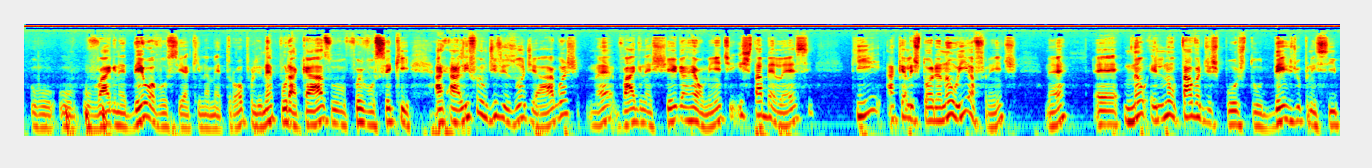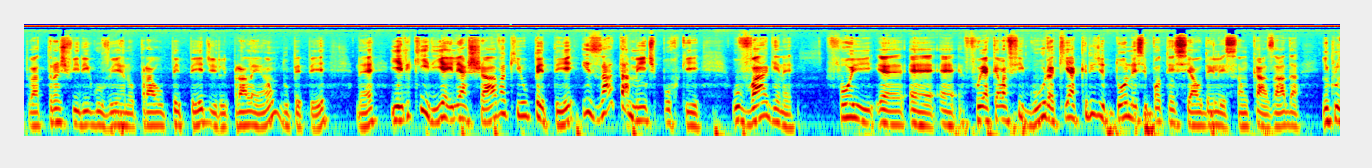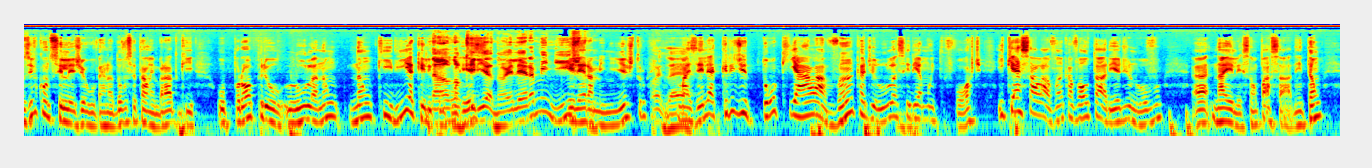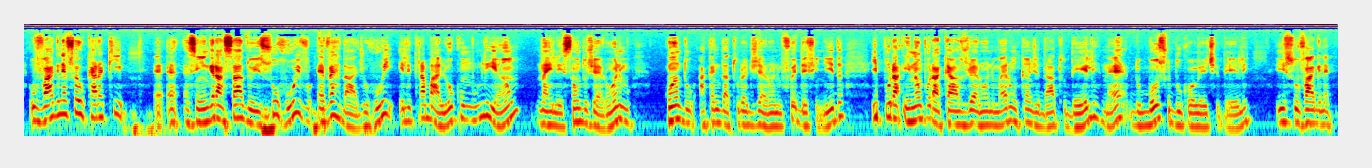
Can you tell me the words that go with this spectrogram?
o, o, Wagner deu a você aqui na metrópole, né? Por acaso, foi você que. A, ali foi um divisor de águas, né? Wagner chega realmente, estabelece que aquela história não ia à frente, né? É, não, ele não estava disposto desde o princípio a transferir governo para o PP, para Leão, do PP, né? E ele queria, ele achava que o PT, exatamente porque o Wagner foi, é, é, é, foi aquela figura que acreditou nesse potencial da eleição casada Inclusive, quando se elegeu o governador, você está lembrado que o próprio Lula não, não queria que ele não. Não, não queria, não. Ele era ministro. Ele era ministro, é. mas ele acreditou que a alavanca de Lula seria muito forte e que essa alavanca voltaria de novo uh, na eleição passada. Então, o Wagner foi o cara que, é, é, assim, engraçado isso. O Rui, é verdade, o Rui, ele trabalhou como leão na eleição do Jerônimo, quando a candidatura de Jerônimo foi definida, e, por, e não por acaso Jerônimo era um candidato dele, né, do bolso do colete dele. Isso Wagner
